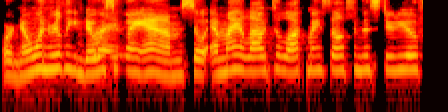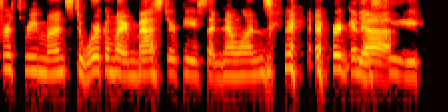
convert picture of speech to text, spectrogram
or no one really knows Right. who i am so am i allowed to lock myself in the studio for three months to work on my masterpiece that no one's ever gonna Yeah. see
